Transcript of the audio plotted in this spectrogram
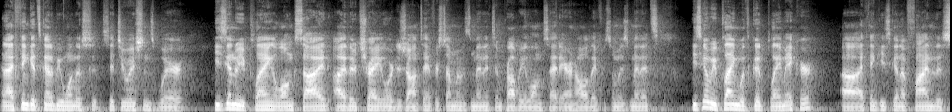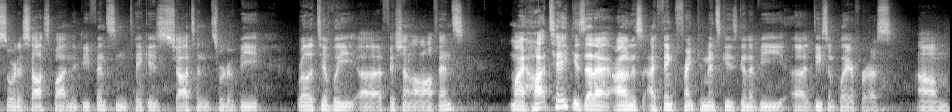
And I think it's going to be one of those situations where he's going to be playing alongside either Trae or DeJounte for some of his minutes and probably alongside Aaron Holiday for some of his minutes. He's going to be playing with good playmaker. Uh, I think he's going to find this sort of soft spot in the defense and take his shots and sort of be relatively uh, efficient on offense. My hot take is that I, I honestly I think Frank Kaminsky is going to be a decent player for us. Um,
